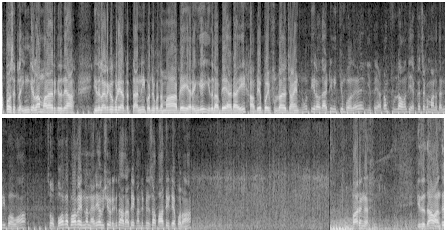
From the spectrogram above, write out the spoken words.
ஆப்போசிட்டில் இங்கெல்லாம் மழை இருக்குது இல்லையா? இதில் இருக்கக்கூடிய அந்த தண்ணி கொஞ்சம் கொஞ்சமாக அப்படியே இறங்கி இதில் அப்படியே ஆட் ஆகி அப்படியே போய் ஃபுல்லாக ஜாயின் நூற்றி இருபது அடி நிற்கும் போது இந்த இடம் ஃபுல்லாக வந்து எக்கச்சக்கமான தண்ணி போகும். ஸோ போக போக இன்னும் நிறையா விஷயம் இருக்குது. அதை அப்படியே கண்டினியூஸாக பார்த்துக்கிட்டே போகலாம் பாருங்கள் இதுதான் வந்து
